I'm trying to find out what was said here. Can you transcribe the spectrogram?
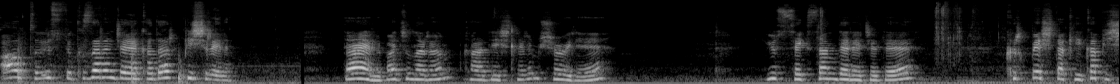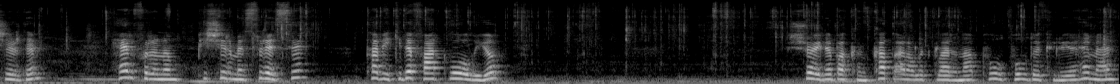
Altı üstü kızarıncaya kadar pişirelim. Değerli bacılarım, kardeşlerim şöyle 180 derecede 45 dakika pişirdim. Her fırının pişirme süresi tabii ki de farklı oluyor. Şöyle bakın kat aralıklarına pul pul dökülüyor. Hemen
